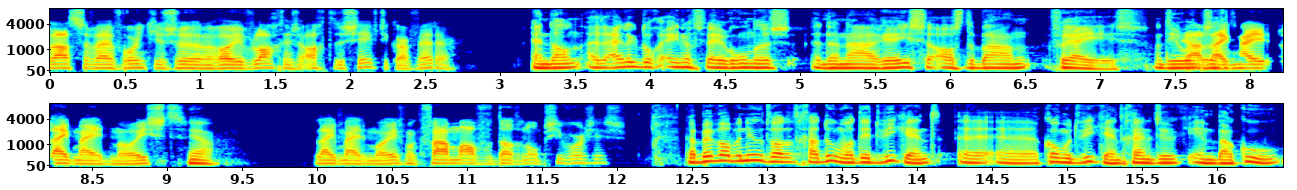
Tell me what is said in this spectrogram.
laatste vijf rondjes een rode vlag is achter de safety car verder. En dan uiteindelijk nog één of twee rondes en daarna racen als de baan vrij is. Want die Ja, rondes- lijkt mij, lijkt mij het mooist. Ja. Lijkt mij het mooist, maar ik vraag me af of dat een optie voor ze is. Nou, ik ben wel benieuwd wat het gaat doen. Want dit weekend, eh, eh, komend weekend, ga je natuurlijk in Baku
